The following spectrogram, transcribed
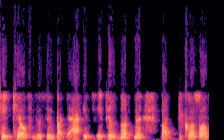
take care of the thing. But uh, it, it is not. But because of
